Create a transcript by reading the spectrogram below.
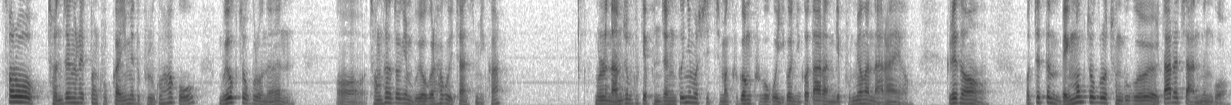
서로 전쟁을 했던 국가임에도 불구하고 무역적으로는 어, 정상적인 무역을 하고 있지 않습니까? 물론 남중국해 분쟁은 끊임없이 있지만 그건 그거고 이건 이거다라는 게 분명한 나라예요. 그래서 어쨌든 맹목적으로 중국을 따르지 않는 거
